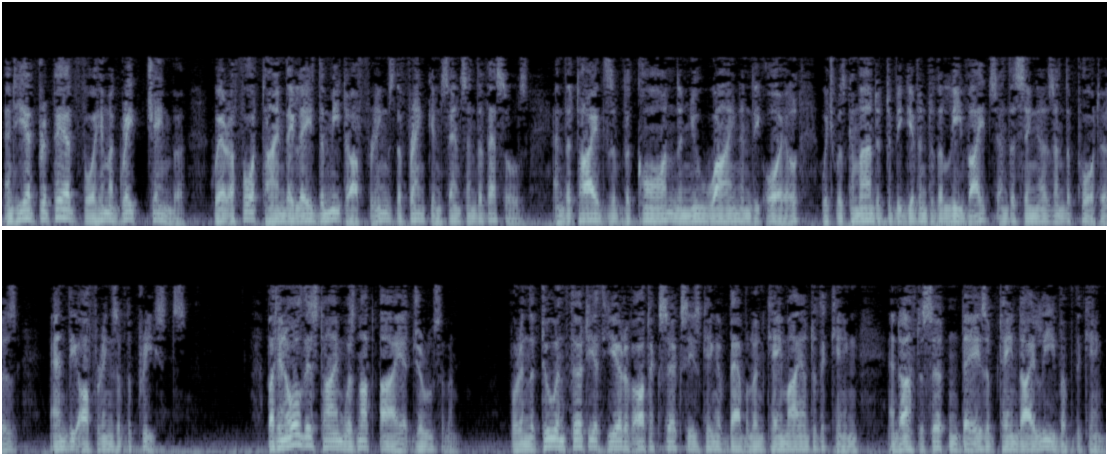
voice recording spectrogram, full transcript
And he had prepared for him a great chamber, where aforetime they laid the meat offerings, the frankincense, and the vessels, and the tithes of the corn, the new wine, and the oil, which was commanded to be given to the Levites, and the singers, and the porters, and the offerings of the priests. But in all this time was not I at Jerusalem. For in the two and thirtieth year of Artaxerxes king of Babylon came I unto the king, and after certain days obtained I leave of the king.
